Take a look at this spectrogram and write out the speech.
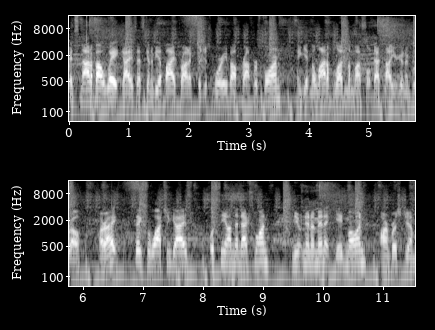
it's not about weight, guys. That's gonna be a byproduct. So just worry about proper form and getting a lot of blood in the muscle. That's how you're gonna grow. All right? Thanks for watching, guys. We'll see you on the next one. Mutant in a minute. Gabe Moen, Armbrust Gym.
